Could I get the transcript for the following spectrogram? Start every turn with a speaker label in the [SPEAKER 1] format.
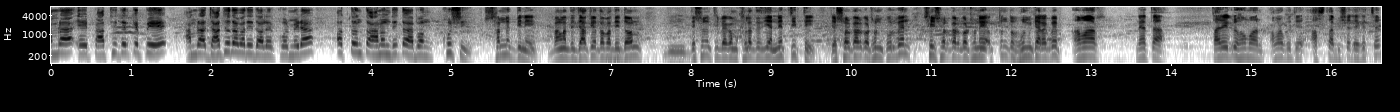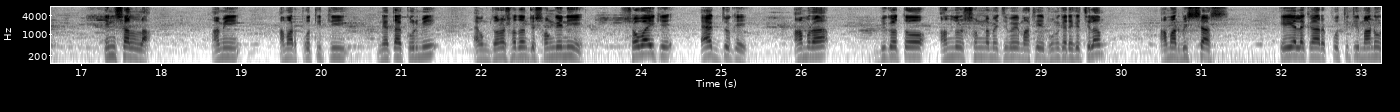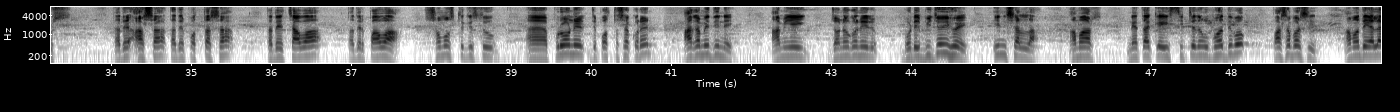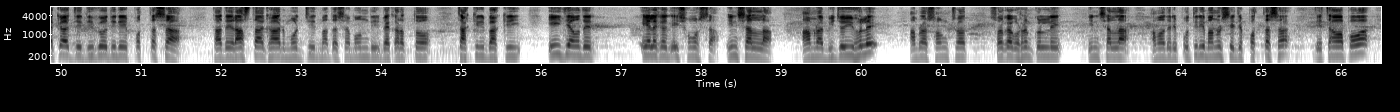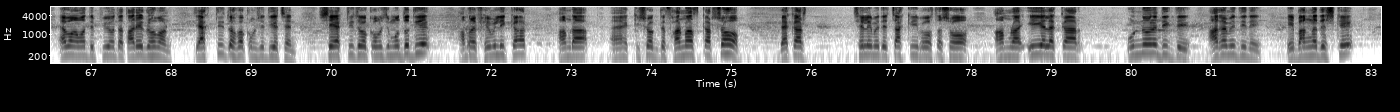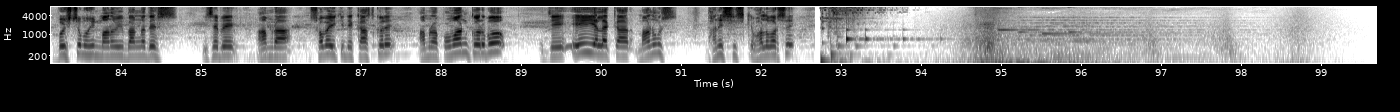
[SPEAKER 1] আমরা এই প্রার্থীদেরকে পেয়ে আমরা জাতীয়তাবাদী দলের কর্মীরা অত্যন্ত আনন্দিত এবং খুশি।
[SPEAKER 2] সামনের দিনে বাংলাদেশ জাতীয়তাবাদী দল দেশনেত্রী বেগম খালেদা জিয়ার নেতৃত্বে যে সরকার গঠন করবেন সেই সরকার গঠনে অত্যন্ত ভূমিকা রাখবে।
[SPEAKER 3] আমার নেতা তারেক রহমান আমার প্রতি আস্থা বিশ্বাস রেখেছেন। ইনশাল্লাহ আমি আমার প্রতিটি নেতাকর্মী এবং জনসাধারণকে সঙ্গে নিয়ে সবাইকে একযোগে আমরা বিগত আন্দোলন সংগ্রামে যেভাবে মাঠে ভূমিকা রেখেছিলাম, আমার বিশ্বাস এই এলাকার প্রতিটি মানুষ তাদের আশা, তাদের প্রত্যাশা, তাদের চাওয়া, তাদের পাওয়া সমস্ত কিছু পূরণের যে প্রত্যাশা করেন, আগামী দিনে আমি এই জনগণের ভোটে বিজয়ী হয়ে ইনশাল্লাহ আমার নেতাকে এই সিটটা উপহার দেব। পাশাপাশি আমাদের এলাকার যে দীর্ঘদিনের প্রত্যাশা তাদের রাস্তাঘাট, মসজিদ, মাদ্রাসা, মন্দির, বেকারত্ব, চাকরি বাকরি, এই যে আমাদের এলাকার এই সমস্যা, ইনশাল্লাহ আমরা বিজয়ী হলে আমরা সংসদ সরকার গঠন করলে ইনশাল্লাহ আমাদের প্রতিটি মানুষের যে প্রত্যাশা, যে চাওয়া পাওয়া এবং আমাদের প্রিয় নেতা তারেক রহমান যে একত্রিশ দফা কমিটি দিয়েছেন, সেই একত্রিশ দফা কমিটির মধ্য দিয়ে আমরা ফ্যামিলি কার্ড আমরা কৃষকদের ফার্মার্স কার্ড সহ বেকার ছেলে মেয়েদের চাকরি ব্যবস্থা সহ আমরা এই এলাকার উন্নয়নের দিক দিয়ে আগামী দিনে এই বাংলাদেশকে বৈষম্যহীন মানবিক বাংলাদেশ হিসেবে আমরা সবাইকে নিয়ে কাজ করে আমরা প্রমাণ করব যে এই এলাকার মানুষ ধানের শীষকে ভালোবাসে।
